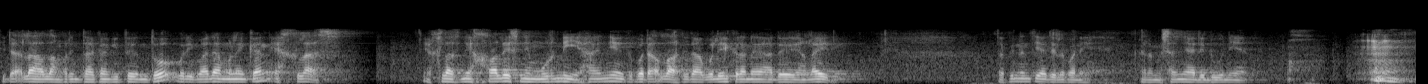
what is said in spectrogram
Tidaklah Allah perintahkan kita untuk beribadah melainkan ikhlas. Ikhlas ni khalis ni murni hanya kepada Allah tidak boleh kerana ada yang lain. Tapi nanti ada lepas ni. Kalau misalnya ada dua niat.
